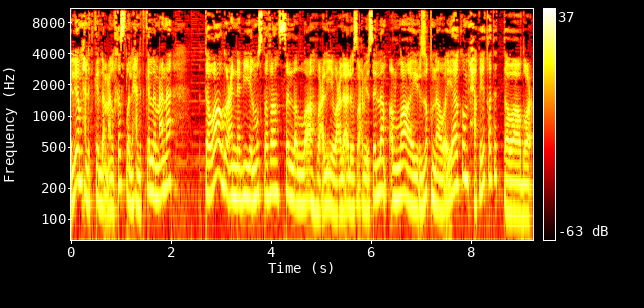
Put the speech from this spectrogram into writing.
اليوم حنتكلم عن الخصلة اللي حنتكلم عنها تواضع النبي المصطفى صلى الله عليه وعلى آله وصحبه وسلم، الله يرزقنا وإياكم حقيقة التواضع.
